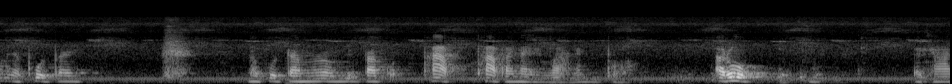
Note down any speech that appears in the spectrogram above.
ไม่จะพูดไป เราพูดตามเราปรากฏภาพภาพภายในว่านั้นพออรูปประชาน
